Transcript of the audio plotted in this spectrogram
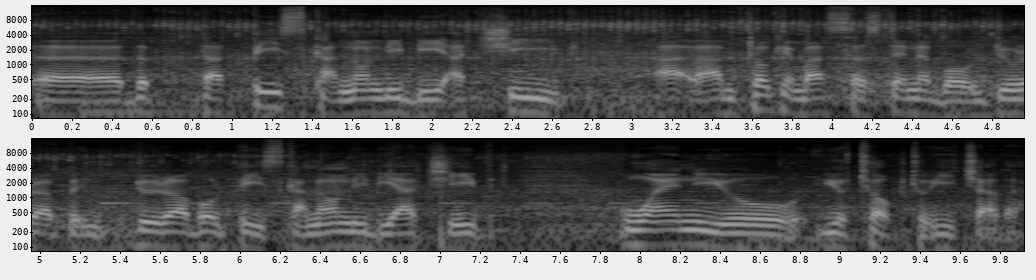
the, that peace can only be achieved. I, am talking about sustainable, durable, durable peace can only be achieved when you, you talk to each other.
